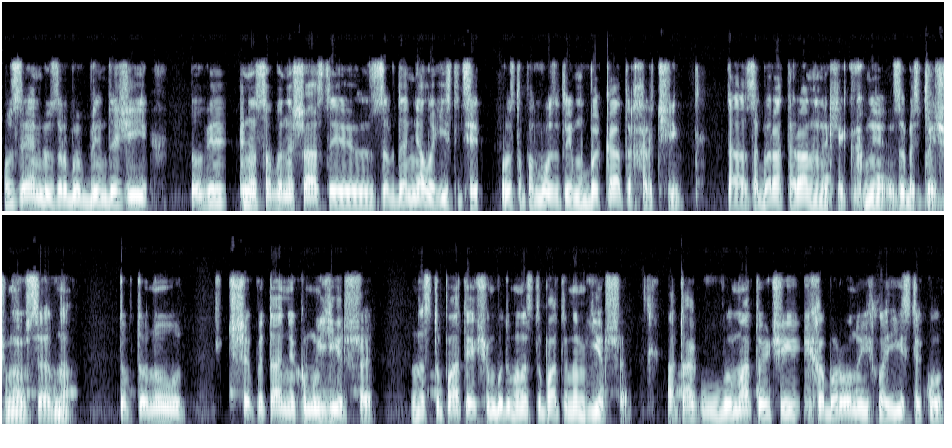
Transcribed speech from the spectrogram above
у землю, зробив бліндажі, то він особи не шастає. Завдання логістиці просто подвозити йому БК та харчі та забирати ранених, яких ми забезпечуємо все одно. Тобто, ну ще питання кому гірше. Наступати, якщо ми будемо наступати, нам гірше. А так, виматуючи їх оборону, їх логістику,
